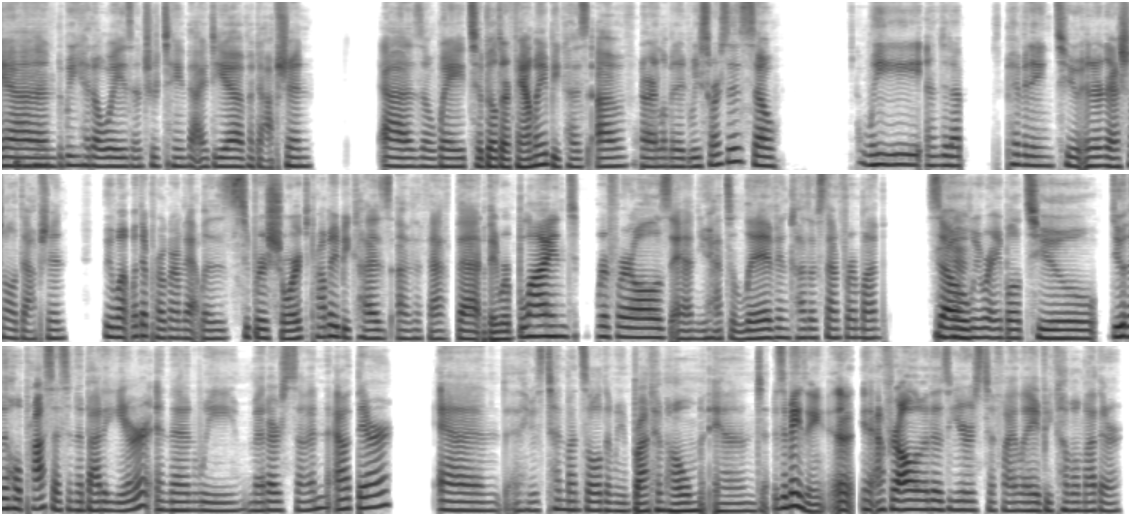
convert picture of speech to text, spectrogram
Mm-hmm. And we had always entertained the idea of adoption as a way to build our family because of our limited resources. So we ended up pivoting to international adoption. We went with a program that was super short, probably because of the fact that they were blind referrals and you had to live in Kazakhstan for a month. So Mhm. we were able to do the whole process in about a year. And then we met our son out there and he was 10 months old and we brought him home and it was amazing uh, after all of those years to finally become a mother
